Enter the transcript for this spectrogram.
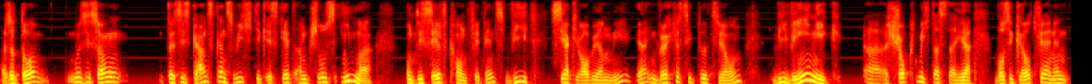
Also da muss ich sagen, das ist ganz, ganz wichtig. Es geht am Schluss immer um die Self-Confidence. Wie sehr glaube ich an mich? Ja, in welcher Situation? Wie wenig äh, schockt mich das daher, was ich gerade für einen,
